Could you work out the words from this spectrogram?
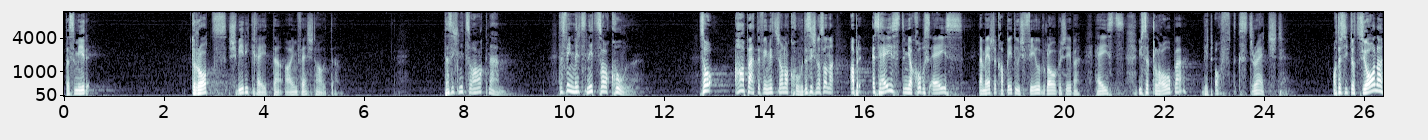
dass wir trotz Schwierigkeiten an ihm festhalten. Das ist nicht so angenehm. Das finden wir jetzt nicht so cool. So anbeten finden wir jetzt schon noch cool. Das ist noch so eine, aber es heisst im Jakobus 1, dem ersten Kapitel ist viel über Glauben beschrieben, heisst es, unser Glaube wird oft gestretched. Oder Situationen,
